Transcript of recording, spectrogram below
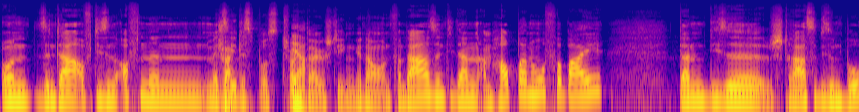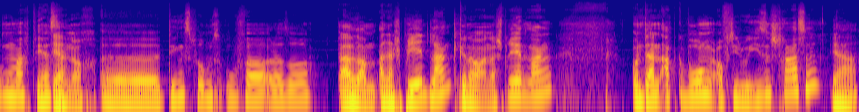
und sind da auf diesen offenen Mercedes-Bus-Truck Ja. da gestiegen, genau. Und von da sind die dann am Hauptbahnhof vorbei. Dann diese Straße, die so einen Bogen macht, wie heißt Ja. die noch? Äh, Dingsbums Ufer oder so? Also an der Spree entlang? Genau, an der Spree entlang. Und dann abgebogen auf die Luisenstraße. Ja.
